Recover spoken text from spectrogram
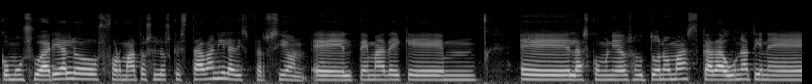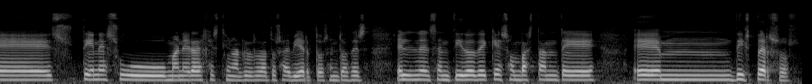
como usuaria los formatos en los que estaban y la dispersión, el tema de que mm, eh, las comunidades autónomas, cada una tiene, tiene su manera de gestionar los datos abiertos, entonces en el sentido de que son bastante em, dispersos.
